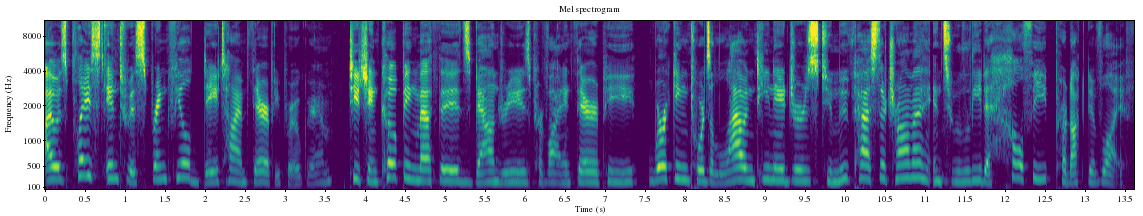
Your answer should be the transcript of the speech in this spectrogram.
I was placed into a Springfield daytime therapy program teaching coping methods, boundaries, providing therapy, working towards allowing teenagers to move past their trauma and to lead a healthy, productive life.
